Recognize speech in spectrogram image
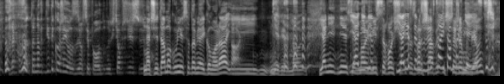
Zakochany. To nawet nie tylko, że ją, z nią sypał, on chciał przecież... Znaczy tam ogólnie Sodomia i Gomora i nie wiem, no ja nie, nie jestem Ja z nie małej wiem, miejscowości, ja jestem z z Warszawy Żywca i i tam szczerze tak mówiąc, jest.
